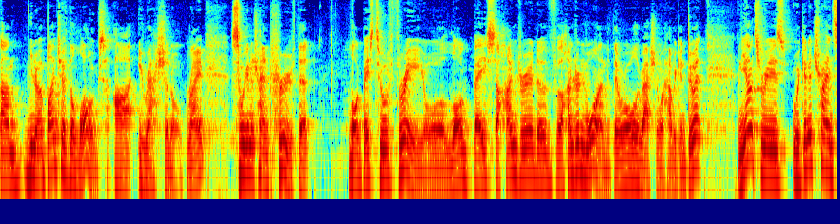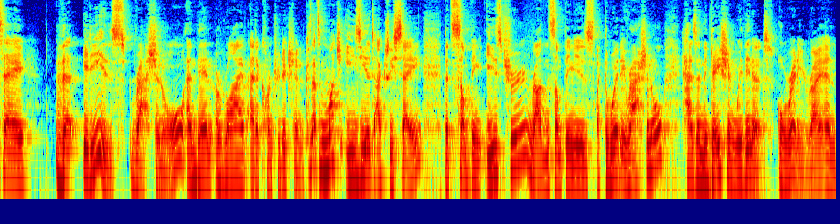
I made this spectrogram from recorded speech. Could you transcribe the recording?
um, you know, a bunch of the logs are irrational, right? So we're going to try and prove that log base 2 of 3 or log base 100 of 101. They were all irrational, how we can do it. And the answer is we're going to try and say that it is rational and then arrive at a contradiction because that's much easier to actually say that something is true rather than something is like the word irrational has a negation within it already, right? And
